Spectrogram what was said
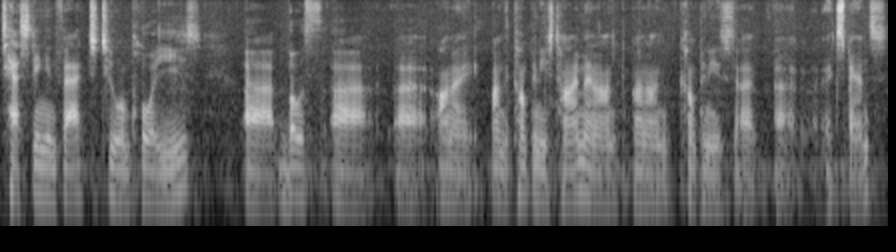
testing, in fact, to employees, uh, both uh, uh, on, a, on the company's time and on, on, on company's uh, uh, expense.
